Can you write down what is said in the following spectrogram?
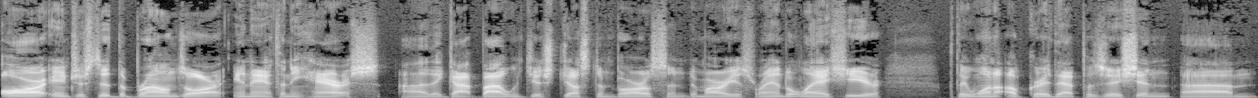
are interested, the Browns are, in Anthony Harris. Uh, they got by with just Juston Burris and Damarius Randall last year, but they want to upgrade that position. Um,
